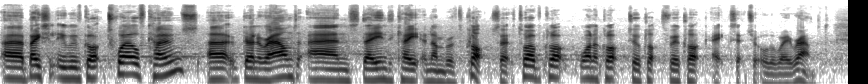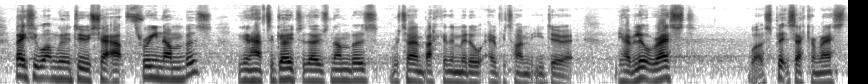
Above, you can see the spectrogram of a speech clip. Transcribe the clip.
Uh, basically, we've got 12 cones uh, going around and they indicate a number of the clock. So it's 12 o'clock, 1 o'clock, 2 o'clock, 3 o'clock, etc. all the way around. Basically, what I'm going to do is shout out three numbers. You're going to have to go to those numbers, return back in the middle every time that you do it. You have a little rest, well, split second rest,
